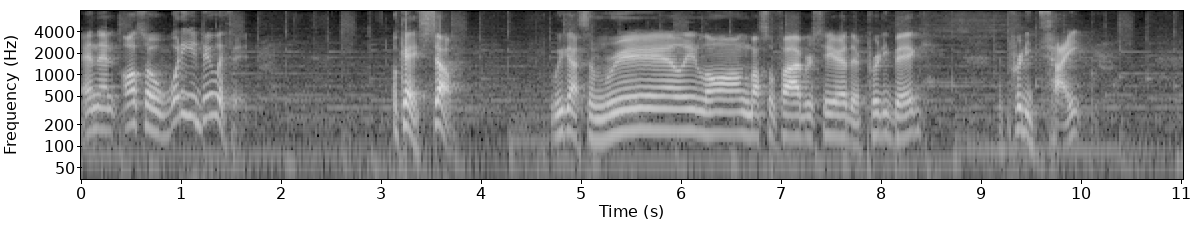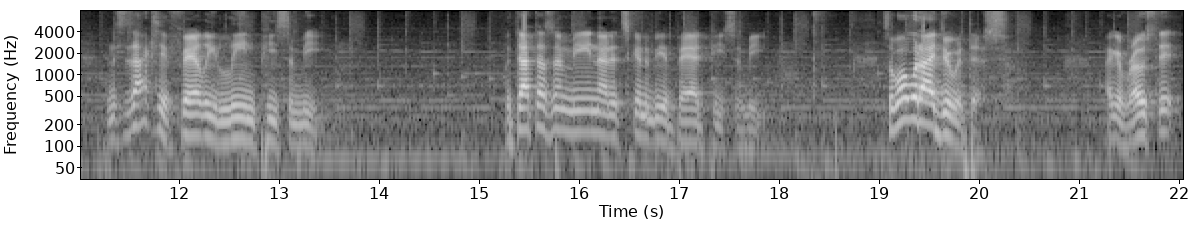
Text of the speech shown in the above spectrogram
and then also what do you do with it? Okay, so we got some really long muscle fibers here. They're pretty big, they're pretty tight, and this is actually a fairly lean piece of meat. But that doesn't mean that it's going to be a bad piece of meat. So what would I do with this? I could roast it.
